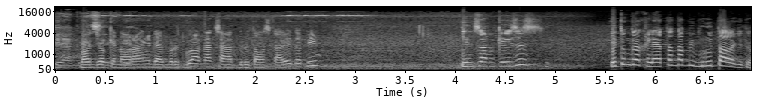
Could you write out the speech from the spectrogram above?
Iya, agresif, nonjokin iya. orangnya dan menurut gue akan sangat brutal sekali tapi in some cases itu nggak kelihatan tapi brutal gitu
